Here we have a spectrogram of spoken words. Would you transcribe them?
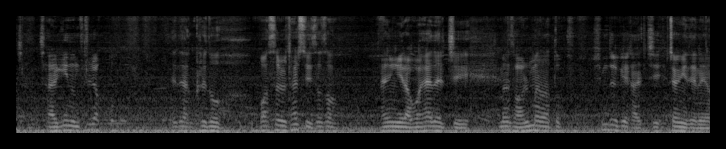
자- 잘기는 틀렸고 최대한 그래도 버스를 탈 수 있어서 다행이라고 해야 될지 하면서 얼마나 또 힘들게 갈지 걱정이 되네요.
